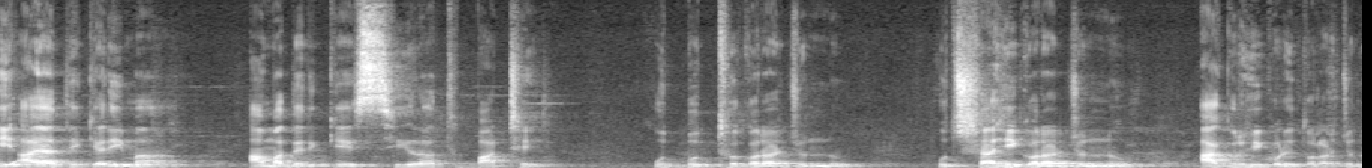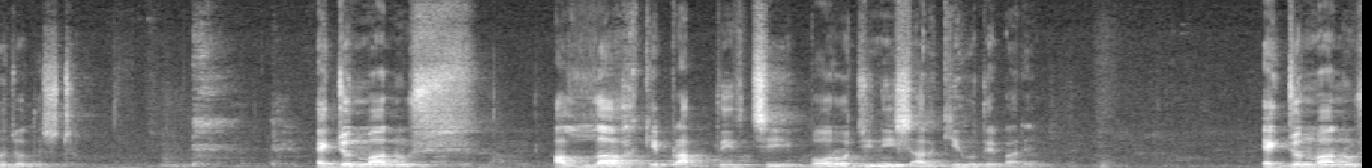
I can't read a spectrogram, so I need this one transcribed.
এই আয়াতে কারিমা আমাদেরকে সিরাত পাঠে উদ্বুদ্ধ করার জন্য, উৎসাহী করার জন্য, আগ্রহী করে তোলার জন্য যথেষ্ট। একজন মানুষ আল্লাহকে প্রাপ্তির চেয়ে বড় জিনিস আর কি হতে পারে? একজন মানুষ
